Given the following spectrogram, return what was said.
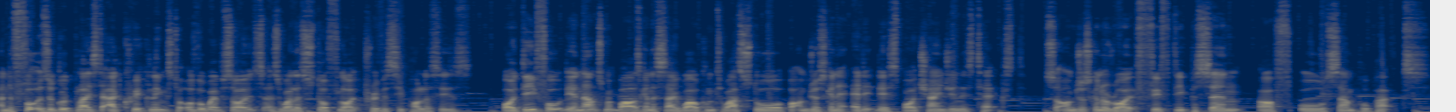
And the footer is a good place to add quick links to other websites as well as stuff like privacy policies. By default, the announcement bar is going to say welcome to our store, but I'm just going to edit this by changing this text. So I'm just going to write 50% off all sample packs.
